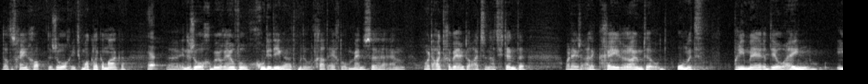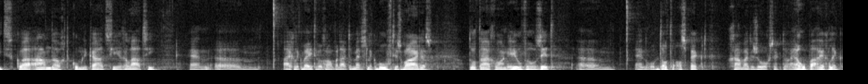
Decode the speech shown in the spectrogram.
dat is geen grap. De zorg iets makkelijker maken. Ja. in de zorg gebeuren heel veel goede dingen. Ik bedoel, het gaat echt om mensen en wordt hard gewerkt door artsen en assistenten. Maar er is eigenlijk geen ruimte om het primaire deel heen. Iets qua aandacht, communicatie, relatie. En um, eigenlijk weten we gewoon vanuit de menselijke behoeftes, waardes, dat daar gewoon heel veel zit. Um, en op dat aspect gaan wij de zorgsector helpen eigenlijk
